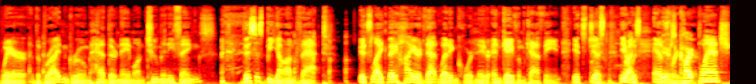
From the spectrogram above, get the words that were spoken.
where the bride and groom had their name on too many things. This is beyond that. It's like they hired that wedding coordinator and gave them caffeine. It's just, it Right. was Here's everywhere. carte blanche,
